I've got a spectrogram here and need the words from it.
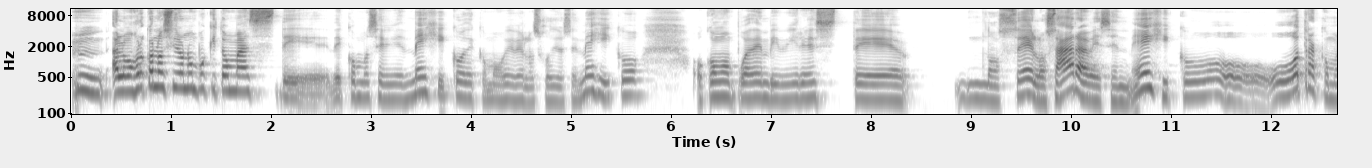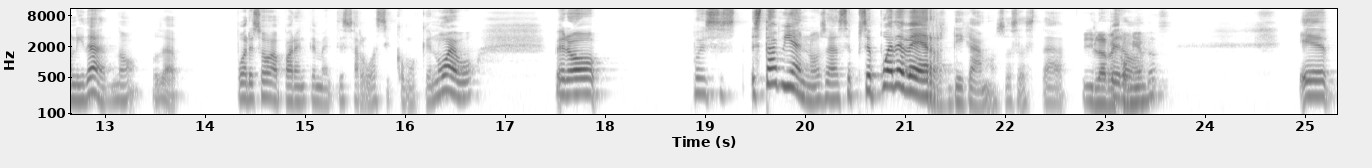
a lo mejor conocieron un poquito más de, de cómo se vive en México, de cómo viven los judíos en México, o cómo pueden vivir, este, no sé, los árabes en México, o, o otra comunidad, ¿no? O sea, por eso aparentemente es algo así como que nuevo, pero pues es- está bien, o sea, se, se puede ver, digamos, o sea, está, ¿Y la pero- recomiendas? eh,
